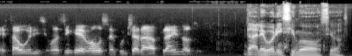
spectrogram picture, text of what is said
está buenísimo. Así que vamos a escuchar a Flying Lotus. Dale, buenísimo, Sebas.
